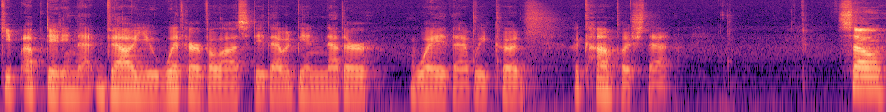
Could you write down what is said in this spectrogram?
keep updating that value with our velocity. That would be another way that we could accomplish that. So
